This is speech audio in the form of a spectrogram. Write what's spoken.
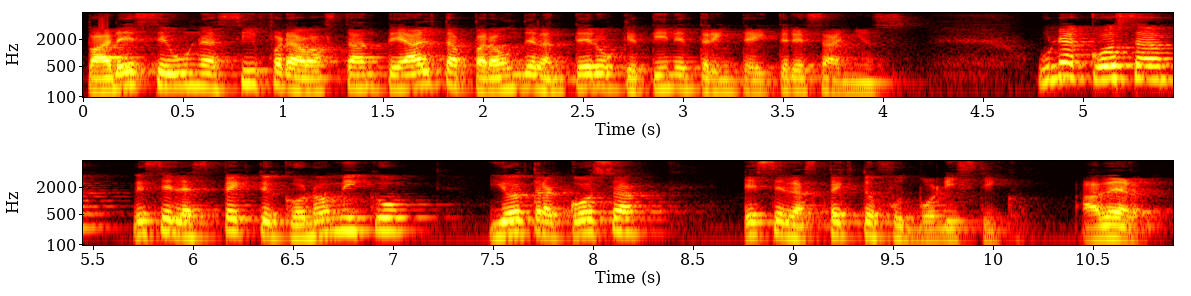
parece una cifra bastante alta para un delantero que tiene 33 años. Una cosa es el aspecto económico y otra cosa es el aspecto futbolístico. A ver,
